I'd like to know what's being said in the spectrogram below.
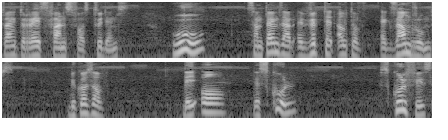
trying to raise funds for students who sometimes are evicted out of exam rooms because of they owe the school school fees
